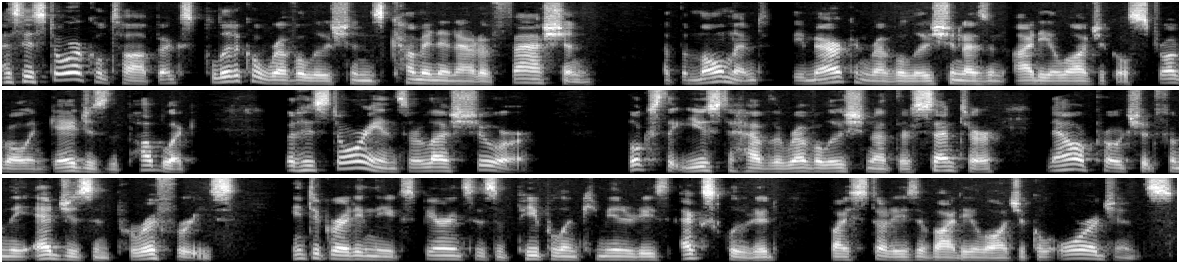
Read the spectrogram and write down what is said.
As historical topics, political revolutions come in and out of fashion, at the moment, the American Revolution as an ideological struggle engages the public, but historians are less sure. Books that used to have the revolution at their center now approach it from the edges and peripheries, integrating the experiences of people and communities excluded by studies of ideological origins.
